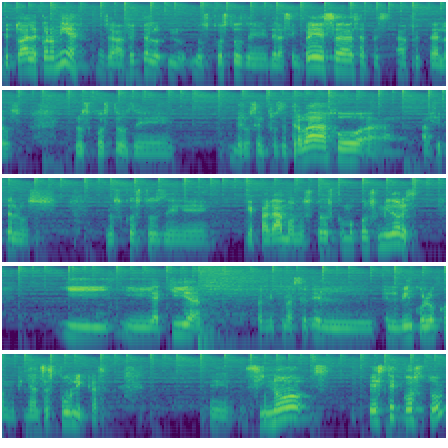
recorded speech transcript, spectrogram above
de toda la economía. O sea, afecta los costos de, las empresas, afecta los, los costos de, los centros de trabajo, afecta los, los costos de, que pagamos nosotros como consumidores. Y, aquí, ah, permíteme hacer el, vínculo con finanzas públicas. Eh, si no, este costo,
